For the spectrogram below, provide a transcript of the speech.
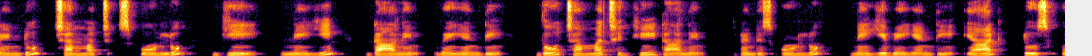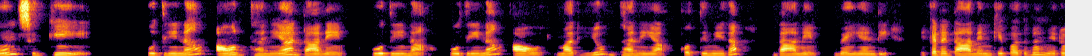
రెండు చమ్మచ్ స్పూన్లు ఘీ నెయ్యి డాలేం వేయండి. దో చమ్మచ్ ఘీ డాలేం. రెండు స్పూన్లు నెయ్యి వేయండి. యాడ్ టూ స్పూన్స్ ఘీ పుదీనా ఔర్ ధనియా డాలేం. పుదీనా పుదీనా ఔర్ మరియు ధనియా కొత్తిమీర డాలేం వేయండి. ఇక్కడ డాలేంకి బదులు మీరు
